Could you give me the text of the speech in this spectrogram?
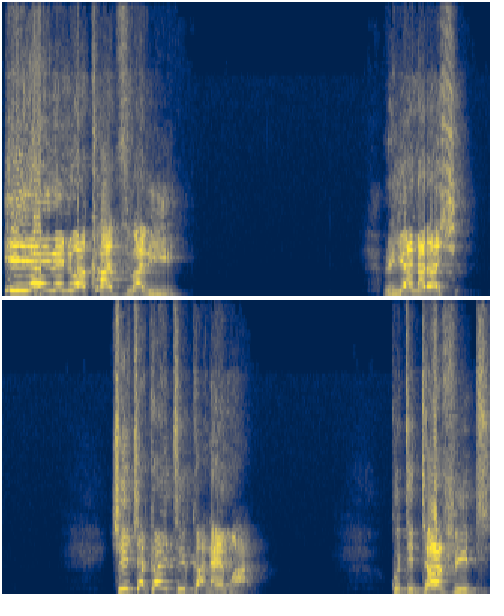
iye aive nevakadzi vaviri. Riya narasha chii chakaitika? Nhaye mwari kuti dhavhidhi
